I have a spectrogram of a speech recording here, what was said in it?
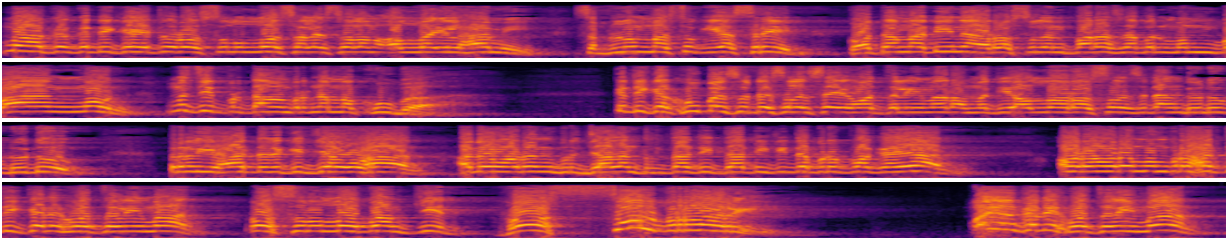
Maka ketika itu Rasulullah SAW Allah ilhami. Sebelum masuk Yasrib, kota Madinah, Rasulullah para sahabat membangun masjid pertama bernama Kuba. Ketika Kuba sudah selesai hotel iman rahmati Allah, Rasul sedang duduk-duduk. Terlihat dari kejauhan, ada orang yang berjalan tertati-tati tidak berpakaian. Orang-orang memperhatikan ikhwatul iman. Rasulullah bangkit. Rasul berlari. Bayangkan ikhwatul iman.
